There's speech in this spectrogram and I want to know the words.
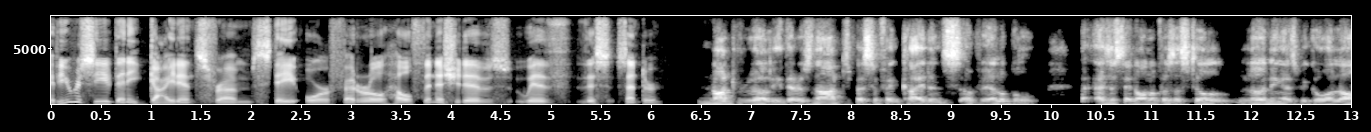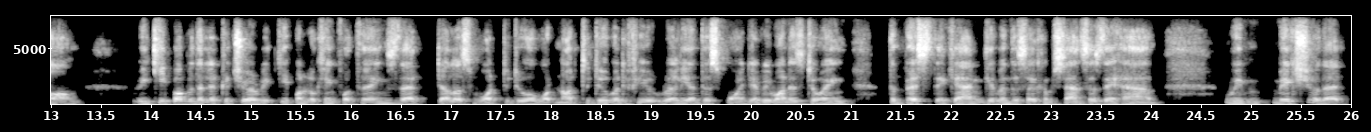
Have you received any guidance from state or federal health initiatives with this center? Not really. There is not specific guidance available. As I said, all of us are still learning as we go along. We keep up with the literature. We keep on looking for things that tell us what to do or what not to do. But if you really, at this point, everyone is doing the best they can given the circumstances they have we make sure that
